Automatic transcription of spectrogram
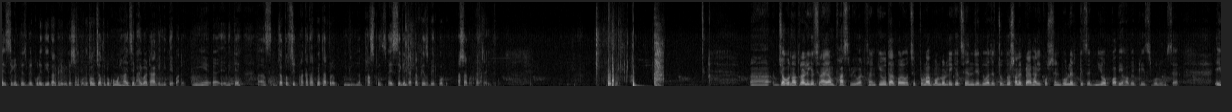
এই সেকেন্ড ফেজ বের করে দিয়ে তার ভেরিফিকেশন করবে? তবে যতটুকু মনে হয় যে ভাইবাটা আগে নিতে পারে। নিয়ে এদিকে যত সিট ফাঁকা থাকবে, তারপরে ফার্স্ট ফেজ এই সেকেন্ড একটা ফেজ বের করবে। আশা করা যায়। জগন্নাথ রায় লিখেছেন I am first viewer thank you তারপরে হচ্ছে প্রণব মণ্ডল লিখেছেন যে দু হাজার চোদ্দ সালের প্রাইমারি কোশ্চেন ভুলের কেসের নিয়োগ কবে হবে? প্লিজ বলুন স্যার এই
